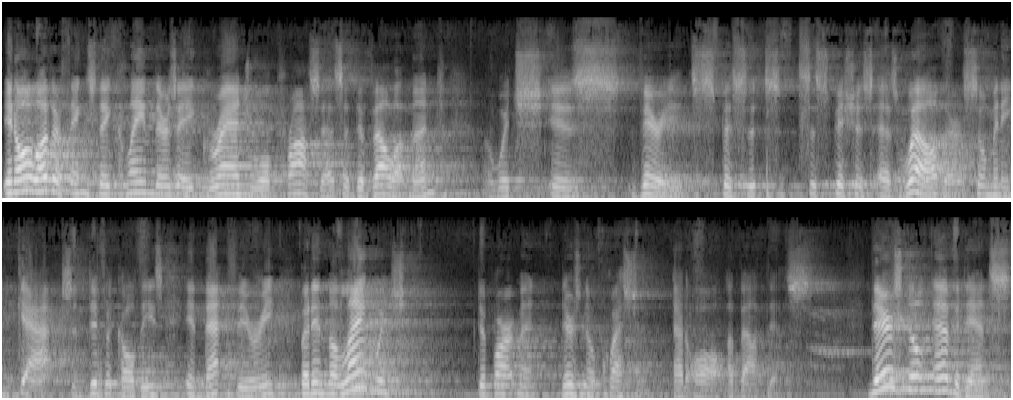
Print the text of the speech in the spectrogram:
In all other things, they claim there's a gradual process, a development, which is very suspicious as well. There are so many gaps and difficulties in that theory. But in the language department, there's no question at all about this. There's no evidence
